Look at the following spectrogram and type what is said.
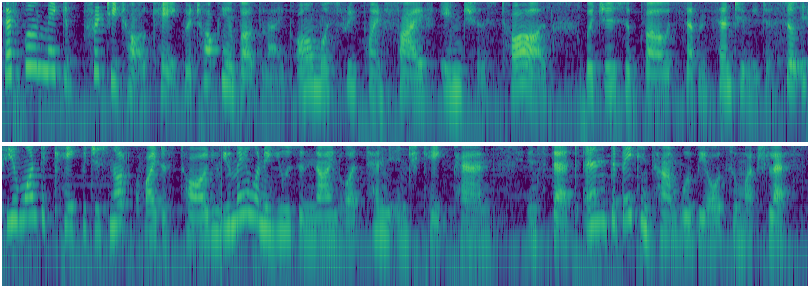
That will make a pretty tall cake. We're talking about like almost 3.5 inches tall, which is about 7 centimeters. So if you want a cake which is not quite as tall, you, you may want to use a 9 or 10 inch cake pan instead. And the baking time will be also much less.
